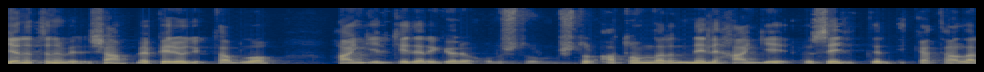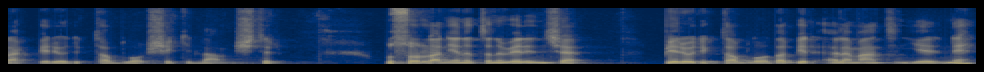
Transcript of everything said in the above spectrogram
yanıtını vereceğim. Ve periyodik tablo hangi ilkelere göre oluşturulmuştur? Atomların neli hangi özellikleri dikkate alarak periyodik tablo şekillenmiştir? Bu soruların yanıtını verince periyodik tabloda bir elementin yerini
